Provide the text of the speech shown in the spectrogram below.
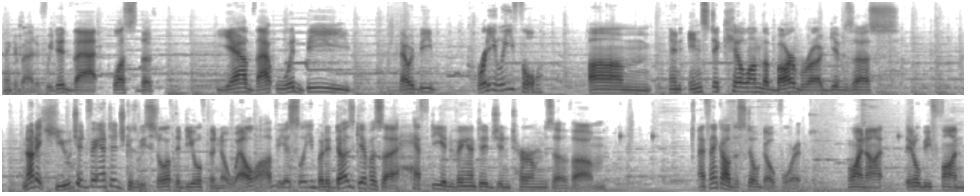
Think about it. If we did that, plus the, yeah, that would be, that would be pretty lethal. Um, an insta-kill on the Barbara gives us not a huge advantage because we still have to deal with the Noelle, obviously, but it does give us a hefty advantage in terms of, um, I think I'll just still go for it. Why not? It'll be fun.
